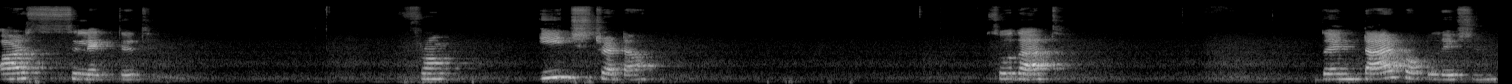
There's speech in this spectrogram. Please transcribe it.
are selected from each strata so that the entire population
